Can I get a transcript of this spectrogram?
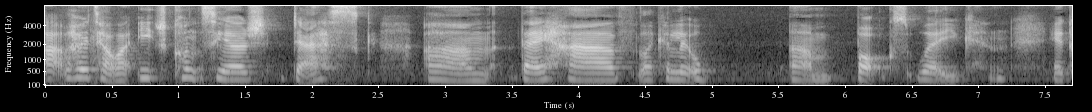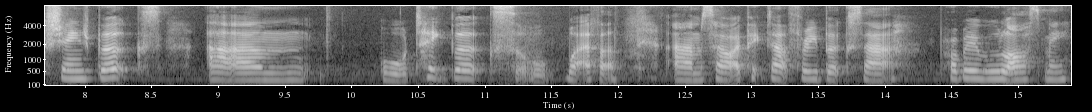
at the hotel, at each concierge desk, um, they have like a little um, box where you can exchange books um, or take books or whatever. Um, so I picked out three books that probably will last me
